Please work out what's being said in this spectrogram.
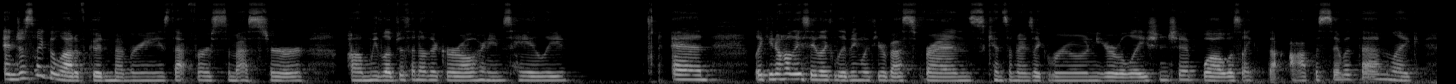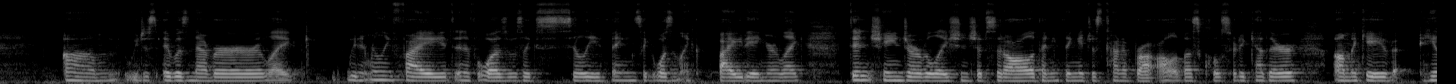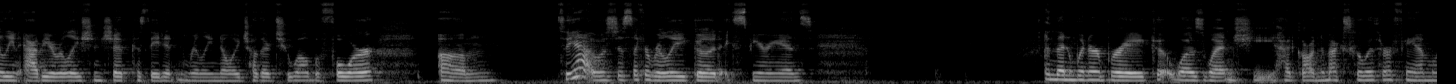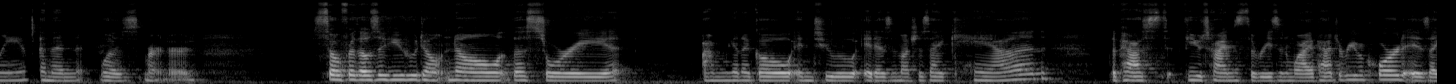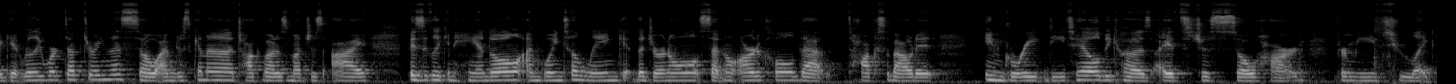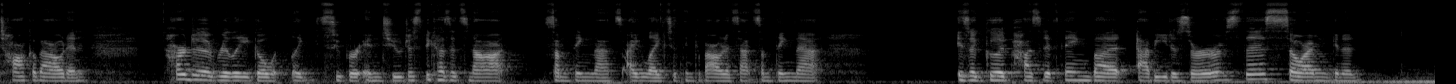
And just like a lot of good memories that first semester. Um, we lived with another girl, her name's Haley. And like you know how they say like living with your best friends can sometimes like ruin your relationship? Well it was like the opposite with them. Like um we just it was never like we didn't really fight. And if it was it was like silly things. Like it wasn't like fighting or like didn't change our relationships at all. If anything it just kind of brought all of us closer together. Um it gave haley and abby a relationship because they didn't really know each other too well before. Um so yeah it was just like a really good experience and then winter break was when she had gone to Mexico with her family and then was murdered. So, for those of you who don't know the story, I'm gonna go into it as much as I can. The past few times, the reason why I've had to re record is I get really worked up during this. So, I'm just gonna talk about as much as I physically can handle. I'm going to link the Journal Sentinel article that talks about it in great detail because it's just so hard for me to like talk about and hard to really go like super into just because it's not something that's I like to think about. It's not something that is a good positive thing, but Abby deserves this. So I'm going to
